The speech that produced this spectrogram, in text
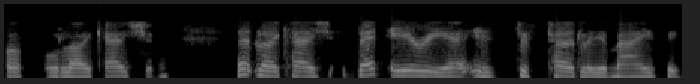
possible location. That location, that area is just totally amazing.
